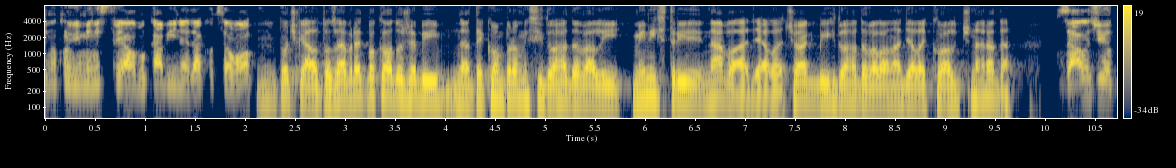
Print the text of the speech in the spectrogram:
jednotliví ministri alebo kabinet ako celok. Hm, počkaj, ale to za predpokladu, že by tie kompromisy dohadovali ministri na vláde, ale čo ak by ich dohadovala naďalej koaličná rada? Záleží od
